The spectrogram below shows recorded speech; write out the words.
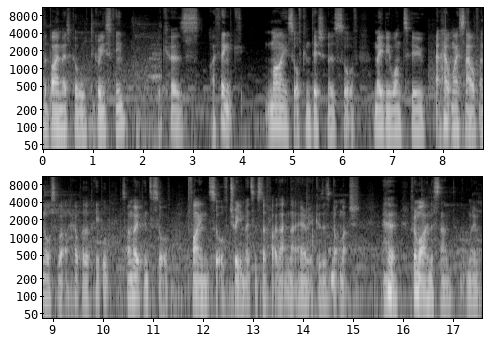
the biomedical degree scheme because I think my sort of condition has sort of made me want to help myself and also help other people. So I'm hoping to sort of find sort of treatments and stuff like that in that area because there's not much from what I understand at the moment.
